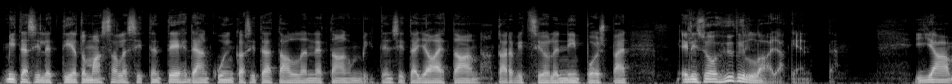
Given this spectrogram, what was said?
mitä sille tietomassalle sitten tehdään, kuinka sitä tallennetaan, miten sitä jaetaan tarvitsijoille niin poispäin. Eli se on hyvin laaja kenttä. Ja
